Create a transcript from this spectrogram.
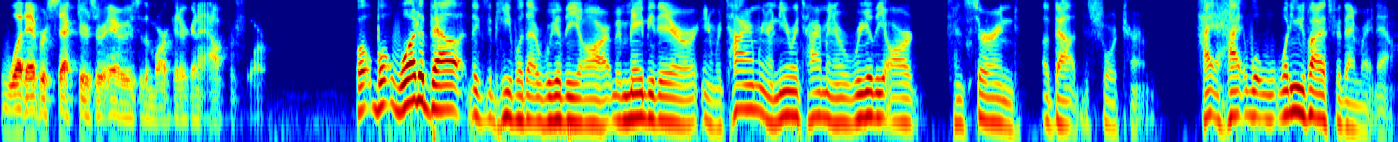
whatever sectors or areas of the market are going to outperform. But but what about the, the people that really are? I mean, maybe they're in retirement or near retirement and really are concerned about the short term. How, how what, what do you advise for them right now?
